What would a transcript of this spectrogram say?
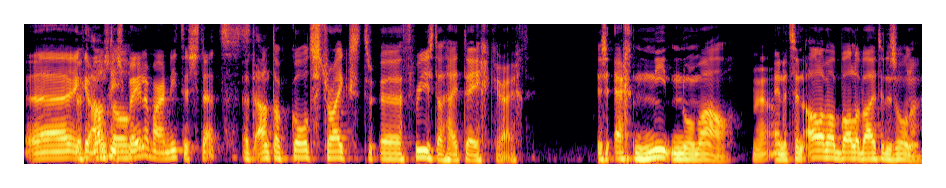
eh, ik heb wel die spelen, maar niet de stat. Het aantal cold strikes threes dat hij tegenkrijgt is echt niet normaal. Ja. En het zijn allemaal ballen buiten de zonne.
